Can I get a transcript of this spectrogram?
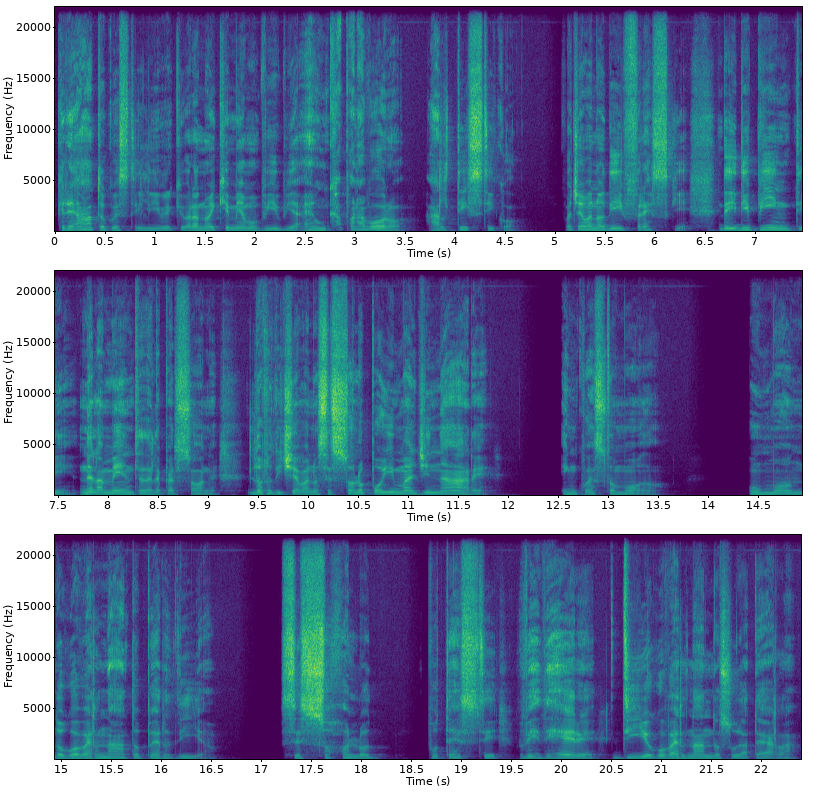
creato questi libri, che ora noi chiamiamo Bibbia, è un capolavoro artistico. Facevano dei freschi, dei dipinti nella mente delle persone. Loro dicevano se solo puoi immaginare in questo modo un mondo governato per Dio, se solo potessi vedere Dio governando sulla terra.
